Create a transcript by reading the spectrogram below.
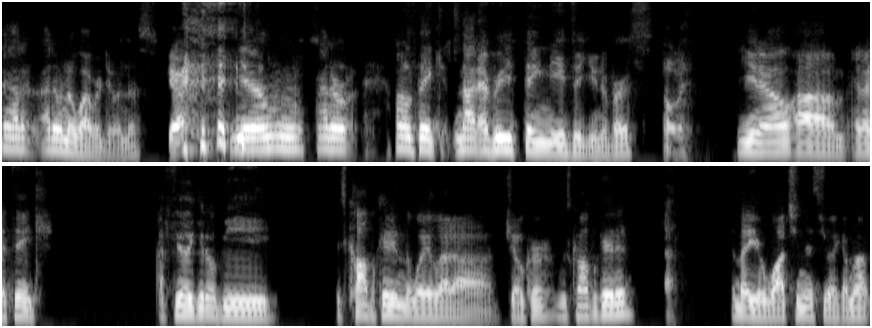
eh, I don't, I don't know why we're doing this. yeah You know, I don't, I don't think not everything needs a universe. totally You know, um, and I think I feel like it'll be it's complicated in the way that uh Joker was complicated. Yeah. And that you're watching this, you're like, I'm not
